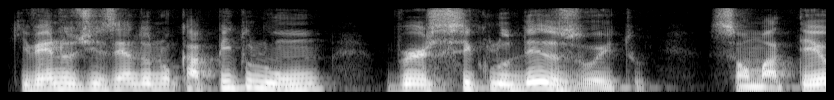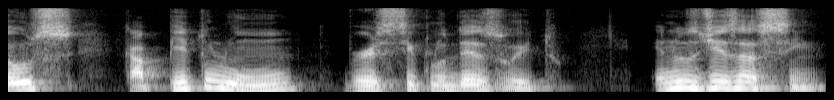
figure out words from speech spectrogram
que vem nos dizendo no capítulo 1, versículo 18. São Mateus, capítulo 1, versículo 18. E nos diz assim:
